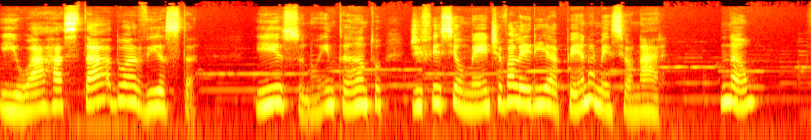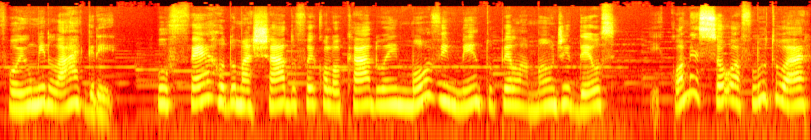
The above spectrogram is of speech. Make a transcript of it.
e o arrastado à vista. Isso, no entanto, dificilmente valeria a pena mencionar. Não, foi um milagre. O ferro do machado foi colocado em movimento pela mão de Deus e começou a flutuar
